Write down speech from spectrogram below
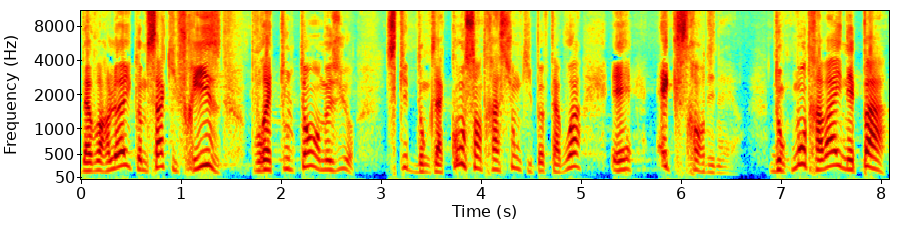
d'avoir l'œil comme ça qui frise pour être tout le temps en mesure. Donc la concentration qu'ils peuvent avoir est extraordinaire. Donc mon travail n'est pas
